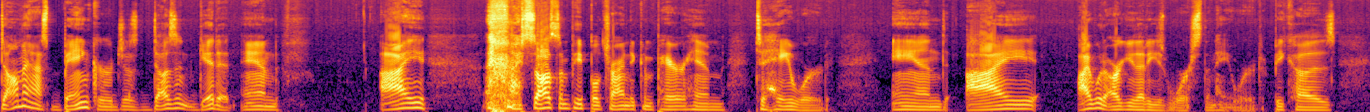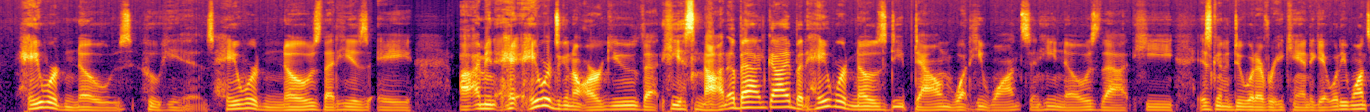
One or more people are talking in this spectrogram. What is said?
dumbass banker just doesn't get it. And I. I saw some people trying to compare him to Hayward, and I I would argue that he's worse than Hayward because Hayward knows who he is. Hayward knows that he is a. Uh, I mean, Hay- Hayward's going to argue that he is not a bad guy, but Hayward knows deep down what he wants, and he knows that he is going to do whatever he can to get what he wants.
